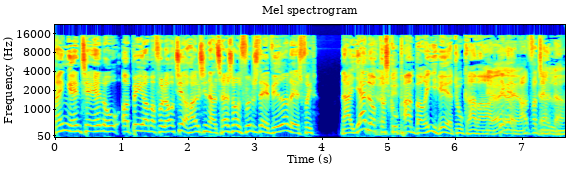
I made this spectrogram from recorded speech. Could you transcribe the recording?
ringe ind til LO og bede om at få lov til at holde sin 50-års fødselsdag vederlagsfrit? Nej, jeg lugter ja, Ja, sgu det- pamperi her, du kammerat. det kan jeg godt fortælle dig.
